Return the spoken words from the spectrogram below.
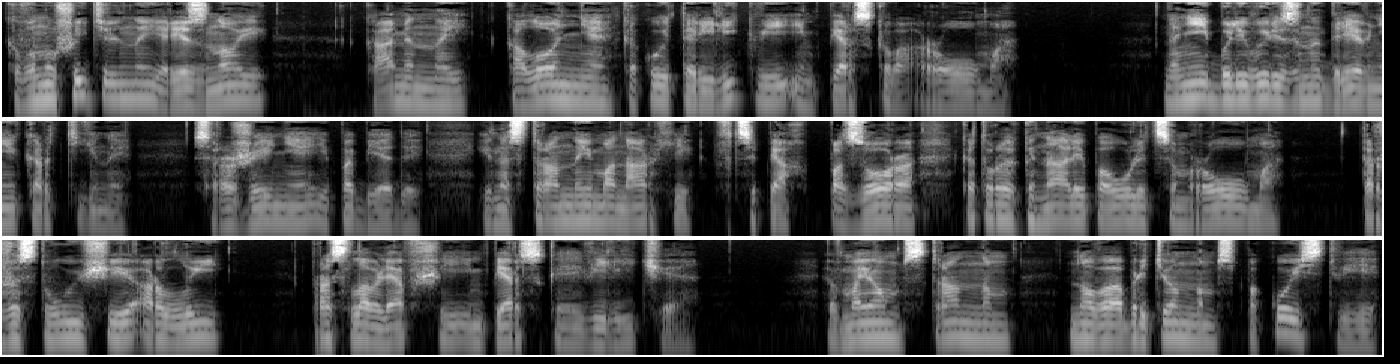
к внушительной резной каменной колонне какой-то реликвии имперского Роума. На ней были вырезаны древние картины — сражения и победы, иностранные монархи в цепях позора, которых гнали по улицам Роума, торжествующие орлы, прославлявшие имперское величие. В моем странном новообретенном спокойствии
